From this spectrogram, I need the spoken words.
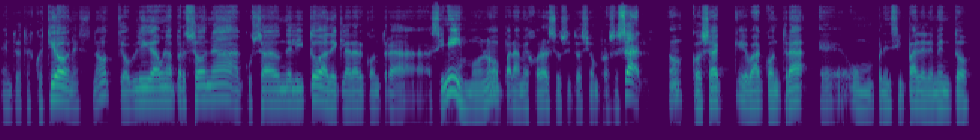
entre otras cuestiones, ¿no? que obliga a una persona acusada de un delito a declarar contra sí mismo, ¿no? para mejorar su situación procesal cosa que va contra eh, un principal elemento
